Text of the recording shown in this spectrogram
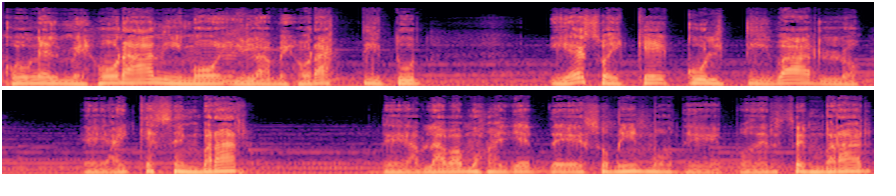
con el mejor ánimo y la mejor actitud y eso hay que cultivarlo eh, hay que sembrar. hablábamos ayer de eso mismo, de poder sembrar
